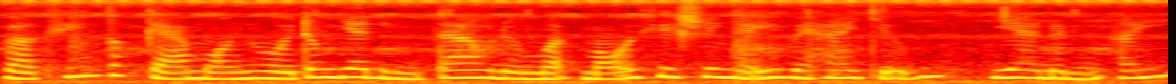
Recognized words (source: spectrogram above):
và khiến tất cả mọi người trong gia đình tao đều mệt mỏi khi suy nghĩ về hai chữ gia đình ấy.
